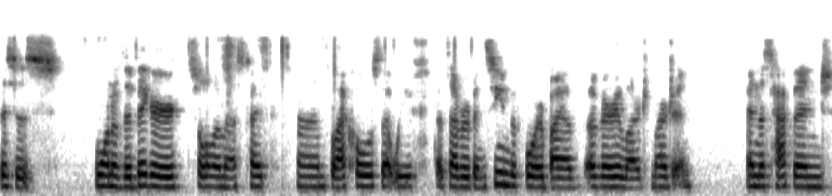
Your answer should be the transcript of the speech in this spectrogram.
this is one of the bigger solar mass type um, black holes that we've that's ever been seen before by a, a very large margin. And this happened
